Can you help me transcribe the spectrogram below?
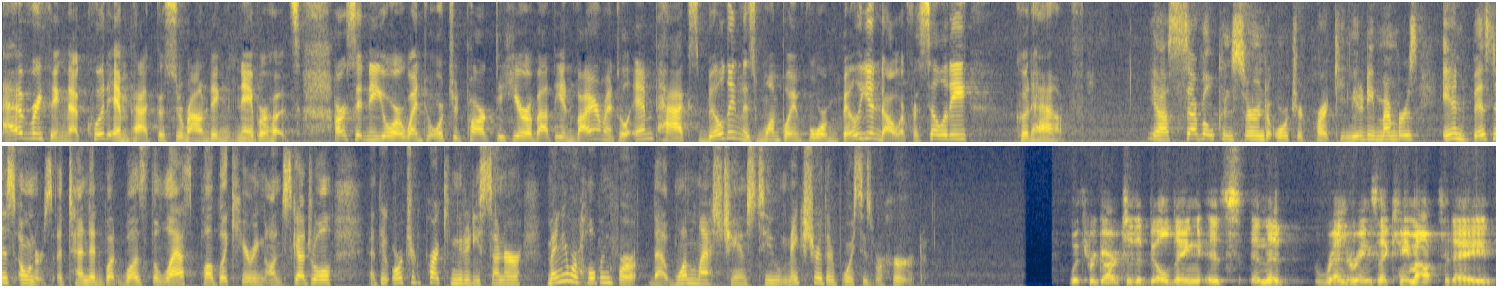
everything that could impact the surrounding neighborhoods. Our Sydney Orr went to Orchard Park to hear about the environmental impacts building this $1.4 billion facility could have. Yeah, several concerned Orchard Park community members and business owners attended what was the last public hearing on schedule at the Orchard Park Community Center. Many were hoping for that one last chance to make sure their voices were heard. With regard to the building, it's in the renderings that came out today,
